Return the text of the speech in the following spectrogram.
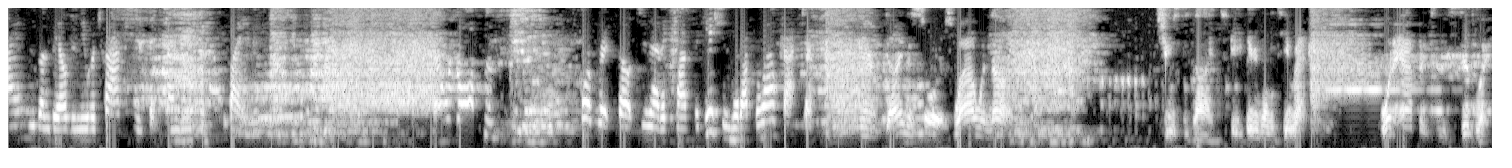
Time we've unveiled a new attraction, attendance has spiked. That was awesome. Corporate felt genetic modification would up the wow factor. They're dinosaurs. Wow enough. She was designed to be bigger than a T Rex. What happened to the sibling?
